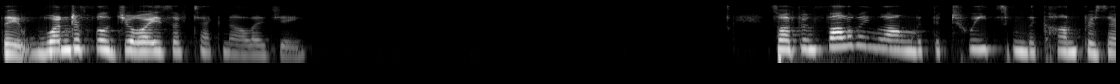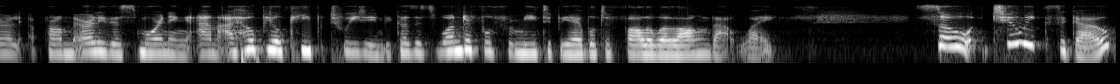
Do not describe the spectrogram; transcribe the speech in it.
The wonderful joys of technology. So I've been following along with the tweets from the conference early, from early this morning, and I hope you'll keep tweeting because it's wonderful for me to be able to follow along that way. So, two weeks ago,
